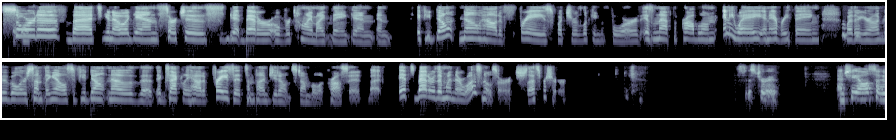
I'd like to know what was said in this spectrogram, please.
sort of, but you know, again, searches get better over time, I think, and and if you don't know how to phrase what you're looking for, isn't that the problem anyway in everything, whether you're on Google or something else? If you don't know the exactly how to phrase it, sometimes you don't stumble across it. But it's better than when there was no search. That's for sure. This is true. And she also,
